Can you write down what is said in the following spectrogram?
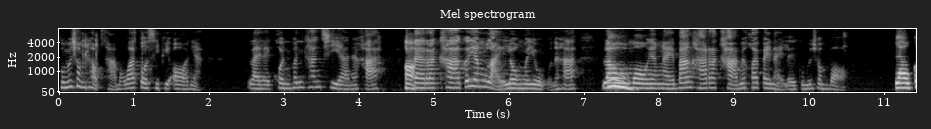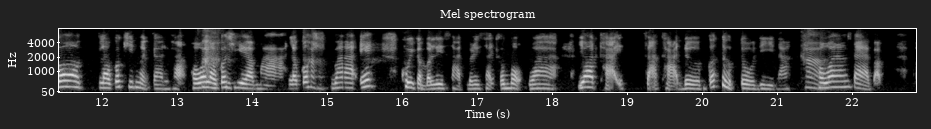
คุณผู้ชมถอบถามมาว่าตัว CPO เนี่ย หลาย ๆ คนค่อนข้างเชียร์นะคะ แต่ราคาก็ยังไหลลงมาอยู่นะคะ เรามองยังไงบ้างคะ ราคาไม่ค่อยไปไหนเลยคุณผู้ชมบอก เราก็เราก็คิดเหมือนกันค่ะ เพราะว่าเราก็เชียร์มา แล้วก็คิดว่า เอ๊ะ คุยกับบริษัทบริษัทก็บอกว่ายอดขาย สาขาเดิมก็เติบโตดีนะ เพราะว่าตั้งแต่แบบเ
